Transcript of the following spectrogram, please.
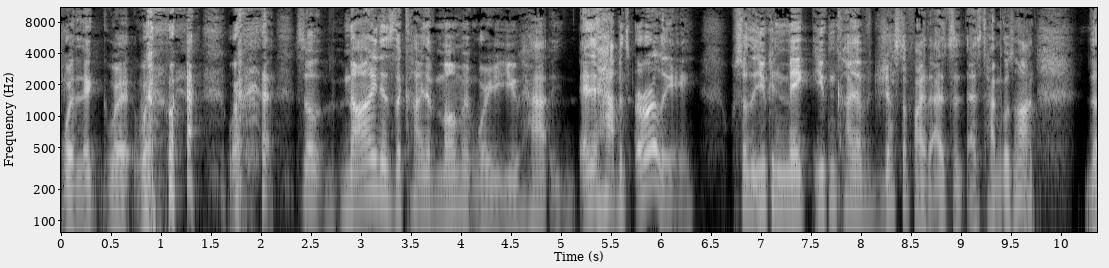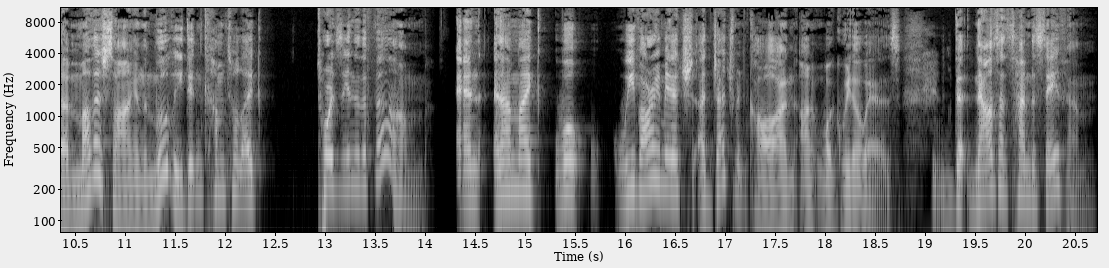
Where they where, where, where, so nine is the kind of moment where you have and it happens early so that you can make you can kind of justify that as as time goes on. The mother song in the movie didn't come till like towards the end of the film and and i'm like well we've already made a, a judgment call on on what guido is Th- now's the time to save him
